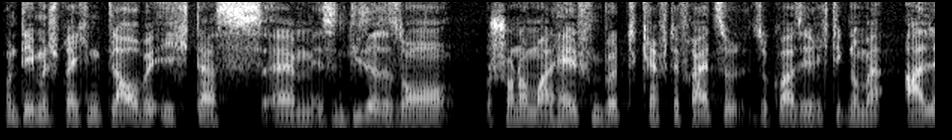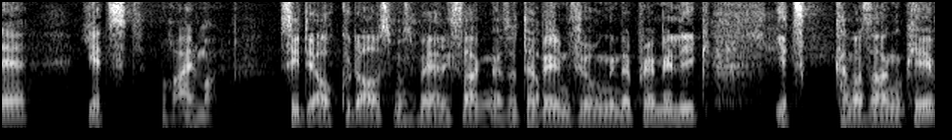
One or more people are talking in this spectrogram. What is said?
Und dementsprechend glaube ich, dass ähm, es in dieser Saison schon nochmal helfen wird, Kräfte frei zu, so quasi richtig nochmal alle jetzt noch einmal sieht ja auch gut aus, muss man ehrlich sagen. Also Tabellenführung in der Premier League. Jetzt kann man sagen, okay,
